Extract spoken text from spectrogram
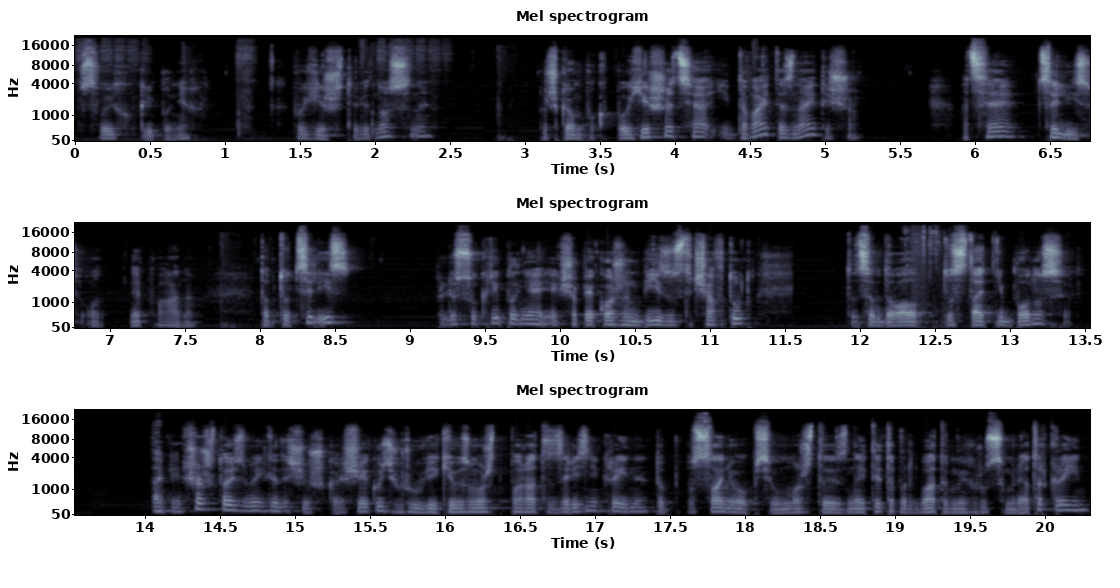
в своїх укріпленнях? Погіршити відносини. Почекаємо, поки погіршаться. І давайте, знаєте що? А це, це ліс, от, непогано. Тобто це ліс, плюс укріплення, якщо б я кожен бій зустрічав тут, то це б давало б достатні бонуси. Так, якщо ж хтось з моїх глядачів шукає ще якусь гру, в якій ви зможете пограти за різні країни, то по посиланню в описі ви можете знайти та придбати мою гру симулятор країн.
